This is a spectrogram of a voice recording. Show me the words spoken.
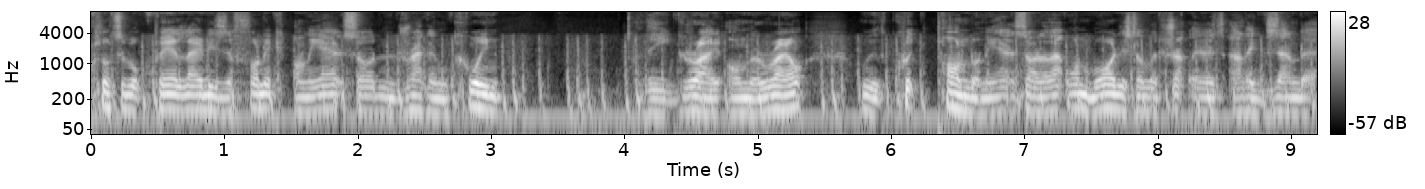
Clutterbuck pair, Ladies Aphonic on the outside and Dragon Queen the grey on the rail with Quick Pond on the outside of that one. Widest on the track there is Alexandra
